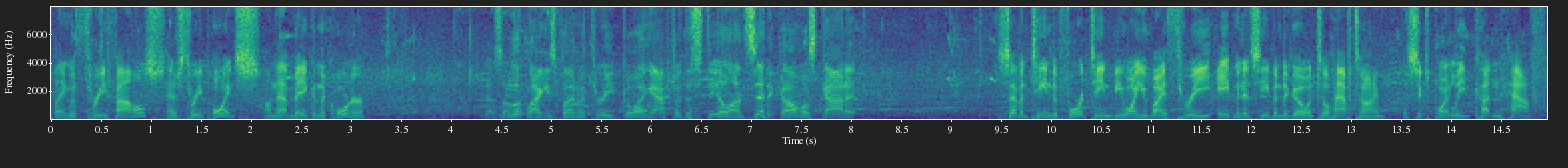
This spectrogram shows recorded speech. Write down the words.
Playing with three fouls, has three points on that make in the corner. Doesn't look like he's playing with three. Going after the steal on Seneca, almost got it. 17 to 14, BYU by three. Eight minutes even to go until halftime. The six-point lead cut in half.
